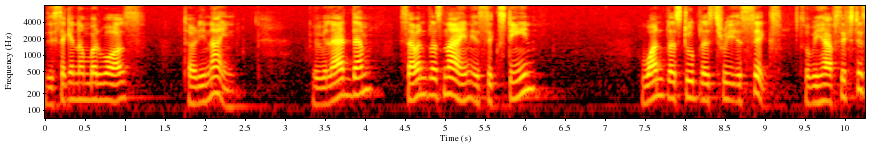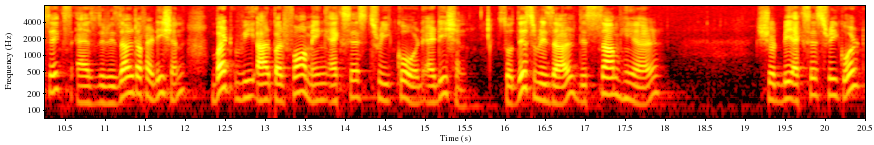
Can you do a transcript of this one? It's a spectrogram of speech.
the second number was 39 we will add them. 7 plus 9 is 16 1 plus 2 plus 3 is 6 so we have 66 as the result of addition but we are performing XS3 code addition so this result this sum here should be XS3 code.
